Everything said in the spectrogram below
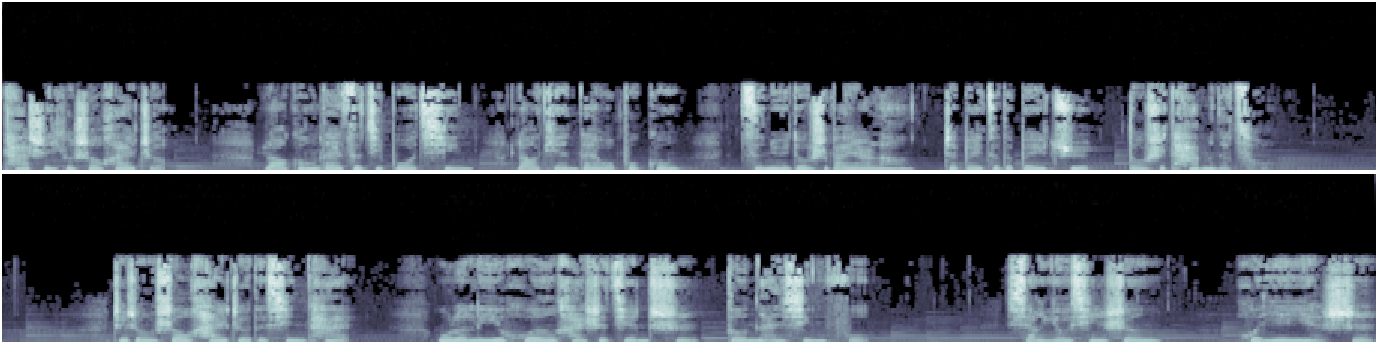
他是一个受害者。老公待自己薄情，老天待我不公，子女都是白眼狼，这辈子的悲剧都是他们的错。这种受害者的心态，无论离婚还是坚持，都难幸福。相由心生，婚姻也是。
